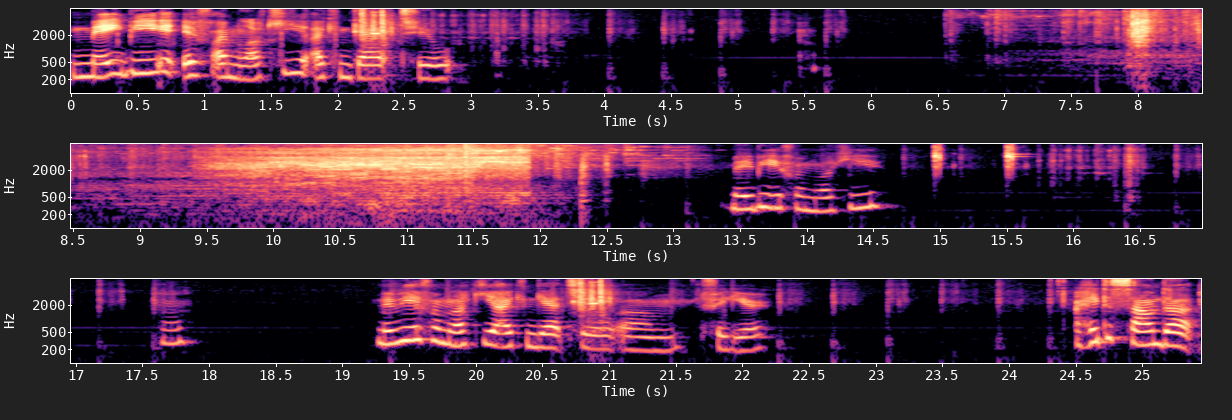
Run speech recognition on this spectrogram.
maybe if I'm lucky, I can get to. Maybe if I'm lucky. Huh? Maybe if I'm lucky, I can get to um, figure. I hate the sound that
